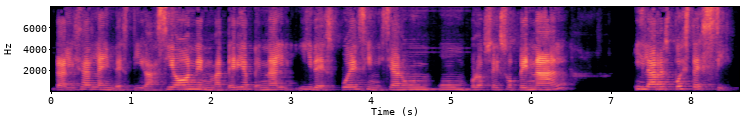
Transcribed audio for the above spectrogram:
realizar la investigación en materia penal y después iniciar un, proceso penal. Y la respuesta es sí.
